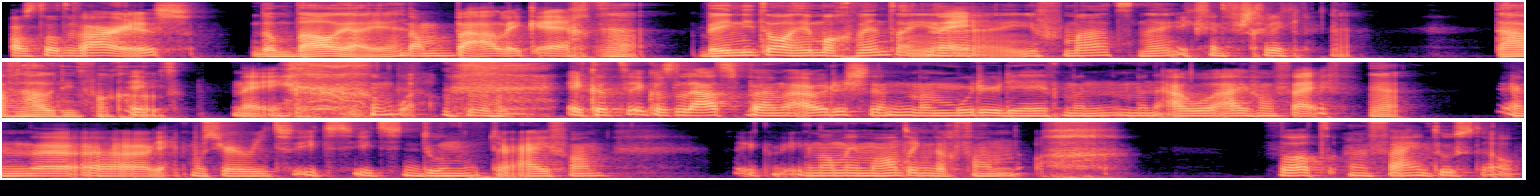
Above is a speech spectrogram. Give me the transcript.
als dat waar is, Dan baal jij, hè? dan baal ik echt. Ja. Ben je niet al helemaal gewend aan je, Nee. aan je formaat? Nee? Ik vind het verschrikkelijk. David houdt niet van groot. Nee, ik, had, ik was laatst bij mijn ouders en mijn moeder die heeft mijn, mijn oude iPhone 5. Ja. En eh, eh, ja, ik moest weer iets, iets, iets doen op de iPhone. Ik, ik nam in mijn hand en ik dacht van, "Och, wat een fijn toestel.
